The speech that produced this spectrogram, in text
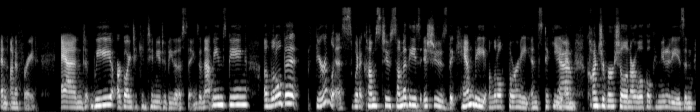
and unafraid. And we are going to continue to be those things. And that means being a little bit fearless when it comes to some of these issues that can be a little thorny and sticky yeah. and controversial in our local communities. And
